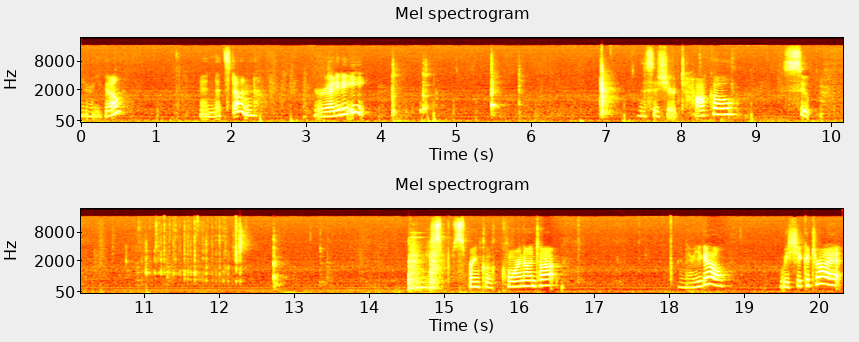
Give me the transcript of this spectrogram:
There you go. And it's done. You're ready to eat. This is your taco soup. And you sprinkle corn on top. And there you go. Wish you could try it.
